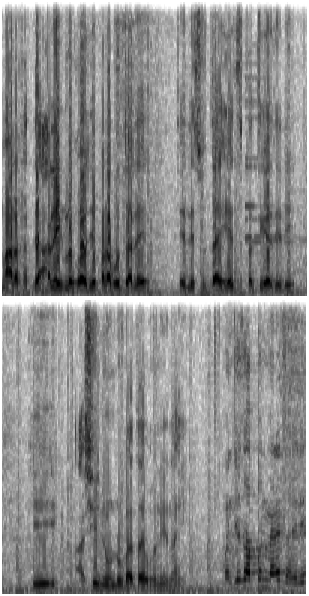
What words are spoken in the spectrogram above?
महाराष्ट्रातले अनेक लोक जे पराभूत झाले त्यांनी सुद्धा हेच प्रतिक्रिया दिली की अशी निवडणूक आता होणे नाही. म्हणजेच आपण मॅनेज झालेले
